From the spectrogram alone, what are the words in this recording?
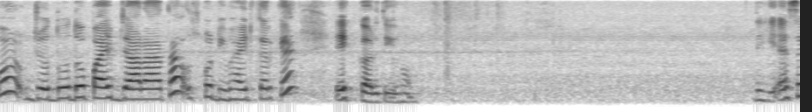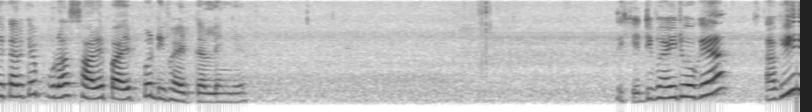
को, जो दो दो पाइप जा रहा था, उसको डिवाइड करके एक कर दी हूँ। देखिए, ऐसे करके पूरा सारे पाइप को डिवाइड कर लेंगे। देखिए डिवाइड हो गया। अभी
